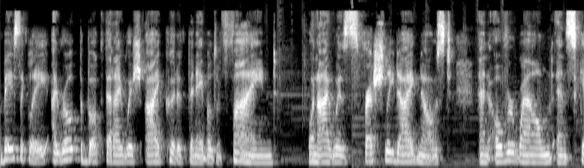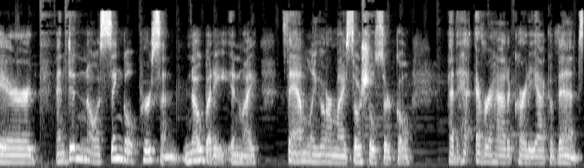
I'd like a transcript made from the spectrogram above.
basically, I wrote the book that I wish I could have been able to find when I was freshly diagnosed and overwhelmed and scared and didn't know a single person, nobody in my family or my social circle had ha- ever had a cardiac event.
